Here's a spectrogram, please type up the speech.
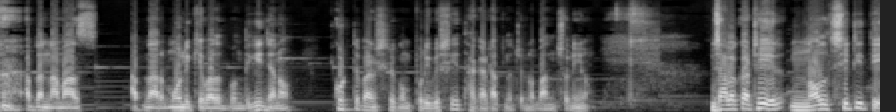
আপনার নামাজ, আপনার মৌলিক ইবাদত বন্দিগি যেন করতে পারেন, সেরকম পরিবেশেই থাকাটা আপনার জন্য বাঞ্ছনীয়। ঝালকাঠির নলছিটিতে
